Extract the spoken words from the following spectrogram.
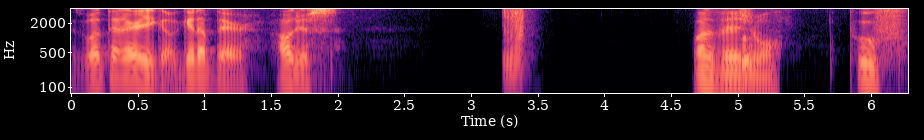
Is what that? There you go. Get up there. I'll just What a visual. poof.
